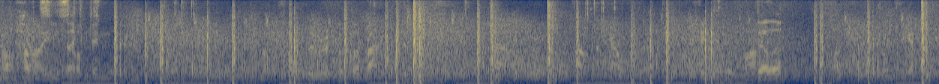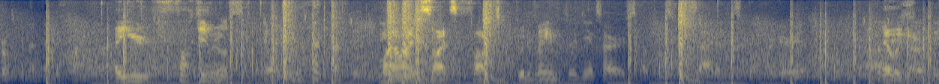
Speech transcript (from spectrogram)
got haven't guys seen set up second in. Not before. There were a couple of randoms that were called out back out. but I think they were part Della? I told them to get the truck and then they just found Are you fucking... My eyesight's are fucked. Good meme. So the entire southeastern side of this bunker area. Uh, There we go. So the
